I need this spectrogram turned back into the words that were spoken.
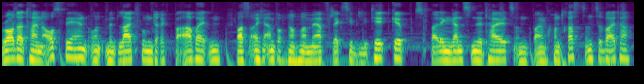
RAW-Dateien auswählen und mit Lightroom direkt bearbeiten, was euch einfach nochmal mehr Flexibilität gibt bei den ganzen Details und beim Kontrast und so weiter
